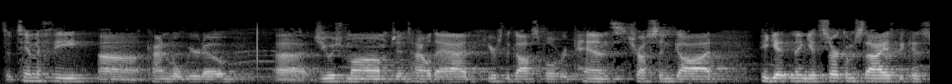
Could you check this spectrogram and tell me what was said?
So Timothy, uh, kind of a weirdo, uh, Jewish mom, Gentile dad, hears the gospel, repents, trusts in God. He get, then gets circumcised because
